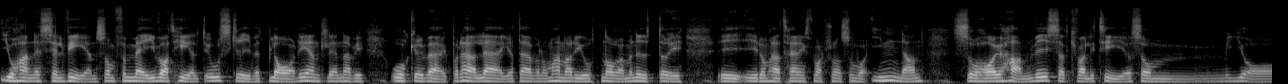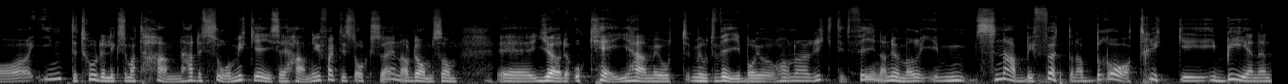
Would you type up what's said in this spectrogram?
Johannes Selvén som för mig var ett helt oskrivet blad egentligen när vi åker iväg på det här lägret. Även om han hade gjort några minuter i, i, i de här träningsmatcherna som var innan så har ju han visat kvaliteter som jag inte trodde liksom att han hade så mycket i sig. Han är ju faktiskt också en av dem som eh, gör det okej okay här mot, mot Viborg och har några riktigt fina nummer. Snabb i fötterna, bra tryck i, i benen,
